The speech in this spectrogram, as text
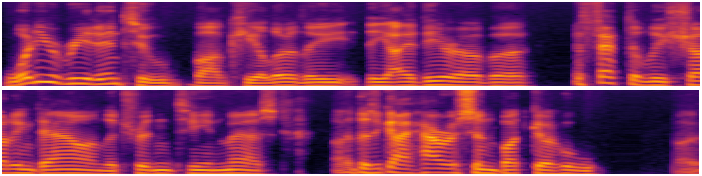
what do you read into Bob Keeler the the idea of uh, effectively shutting down the Tridentine Mass? Uh, there's a guy Harrison Butker who uh,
